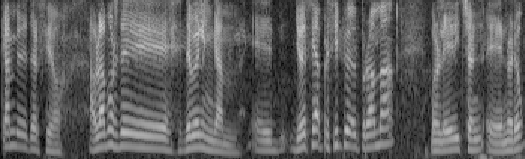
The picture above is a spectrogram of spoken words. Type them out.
cambio de tercio. Hablamos de, de Bellingham. Eh, yo decía al principio del programa, bueno, le he dicho eh, nuero,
